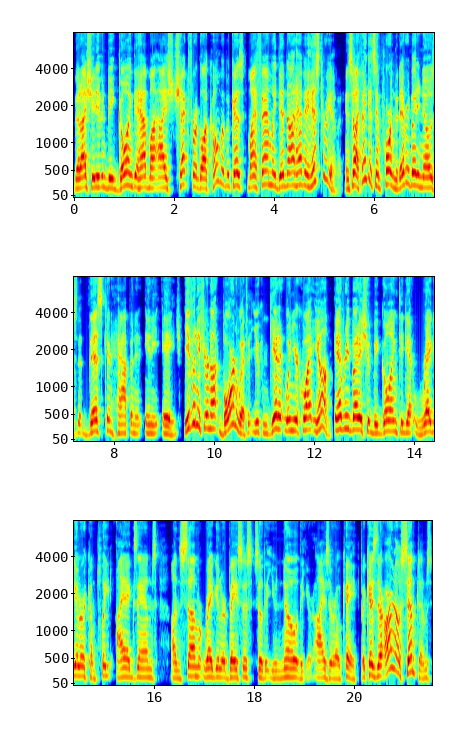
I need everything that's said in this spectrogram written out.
that I should even be going to have my eyes checked for glaucoma because my family did not have a history of it. And so I think it's important that everybody knows that this can happen at any age. Even if you're not born with it, you can get it when you're quite young. Everybody should be going to get regular, complete eye exams on some regular basis so that you know that your eyes are okay. Because there are no symptoms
